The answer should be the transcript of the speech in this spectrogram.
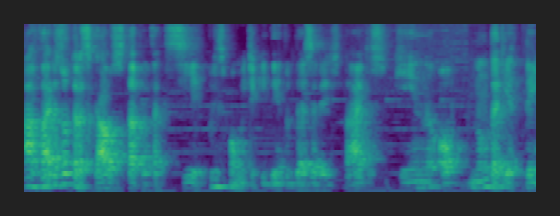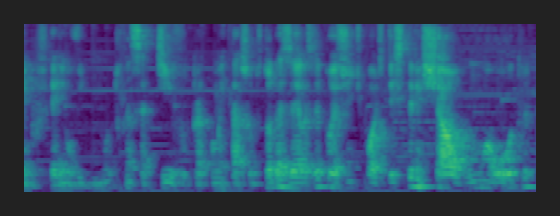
há várias outras causas da ataxia, principalmente aqui dentro das hereditárias, que não, não daria tempo, ficaria um vídeo muito cansativo para comentar sobre todas elas. Depois a gente pode destrinchar alguma ou outra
